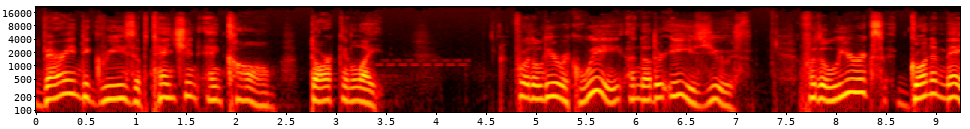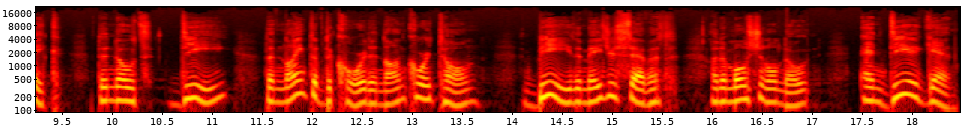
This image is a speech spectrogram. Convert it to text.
varying degrees of tension and calm, dark and light. For the lyric we, another E is used. For the lyrics gonna make, the notes D, the ninth of the chord, a non chord tone, B, the major seventh, an emotional note, and D again.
